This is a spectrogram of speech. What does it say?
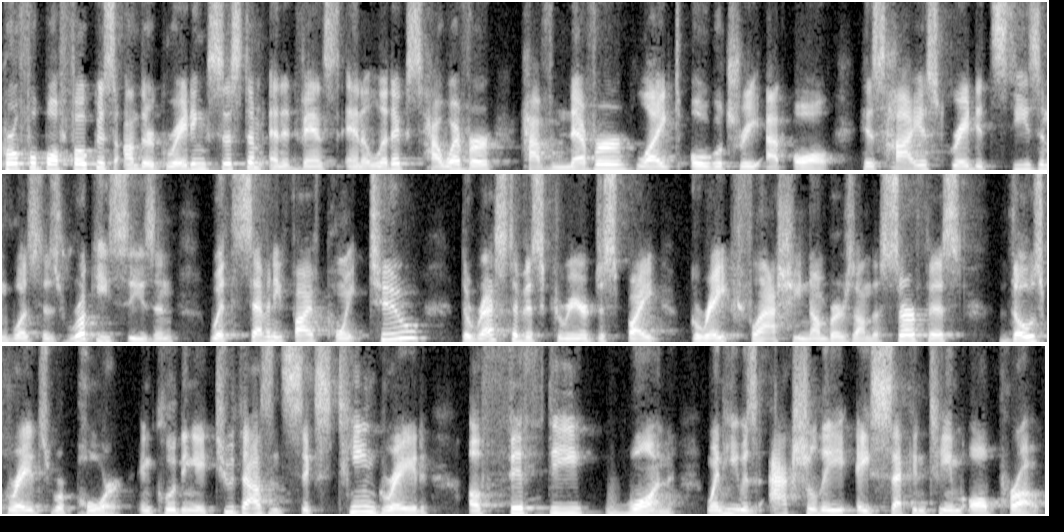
Pro Football Focus on their grading system and advanced analytics, however, have never liked Ogletree at all. His highest graded season was his rookie season with 75.2. The rest of his career, despite great flashy numbers on the surface, those grades were poor, including a 2016 grade of 51 when he was actually a second team All Pro.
